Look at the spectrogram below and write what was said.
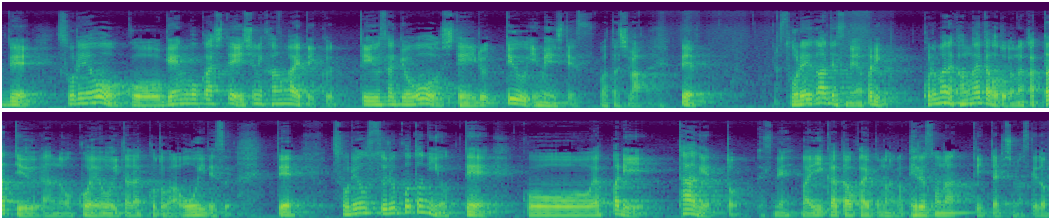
でそれをこう言語化して一緒に考えていくっていう作業をしているっていうイメージです私はでそれがですねやっぱりこれまで考えたことがなかったっていうあの声をいただくことが多いですでそれをすることによってこうやっぱりターゲットですね、まあ、言い方を変えてもなんかペルソナって言ったりしますけど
